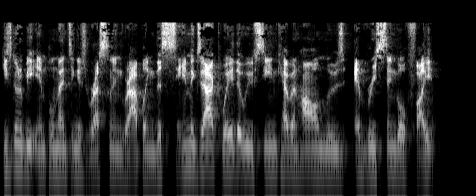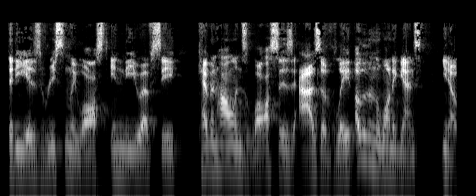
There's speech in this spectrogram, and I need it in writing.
he's going to be implementing his wrestling and grappling the same exact way that we've seen Kevin Holland lose every single fight that he has recently lost in the UFC. Kevin Holland's losses as of late, other than the one against, you know,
